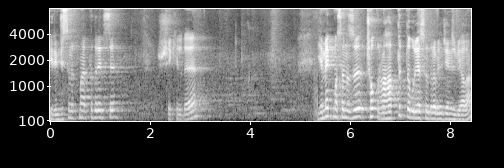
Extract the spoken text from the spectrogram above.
Birinci sınıf markadır hepsi. Şu şekilde Yemek masanızı çok rahatlıkla buraya sığdırabileceğiniz bir alan.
